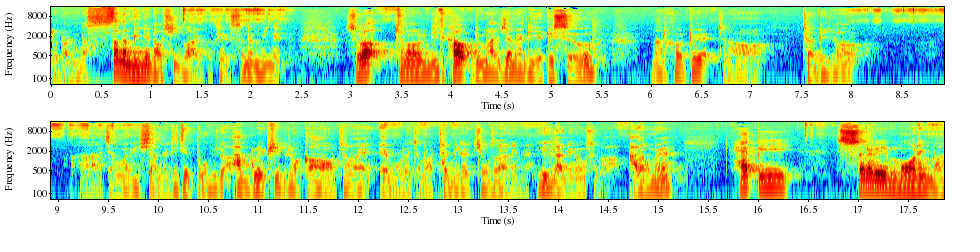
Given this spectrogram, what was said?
တော်တော်12မိနစ်တောင်ရှိသွားပြီ okay 12မိနစ်ဆိုတော့ကျွန်တော်ဒီတစ်ခေါက်ဒီမှာရက်မယ်ဒီ episode နောက်တစ်ခေါက်တွေ့ကျွန်တော်ထပ်ပြီးတော့အာကျွန်တော်လေးရှာမယ်ဒီတစ်ပို့ပြီးတော့ upgrade ဖြစ်ပြီးတော့ကောင်းအောင်ကျွန်တော်ရဲ့ app ကိုလည်းကျွန်တော်ထပ်ပြီးတော့စူးစမ်းနေမယ်လေ့လာနေတော့ဆိုတော့အားလုံးပဲ happy saturday morning မှာ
